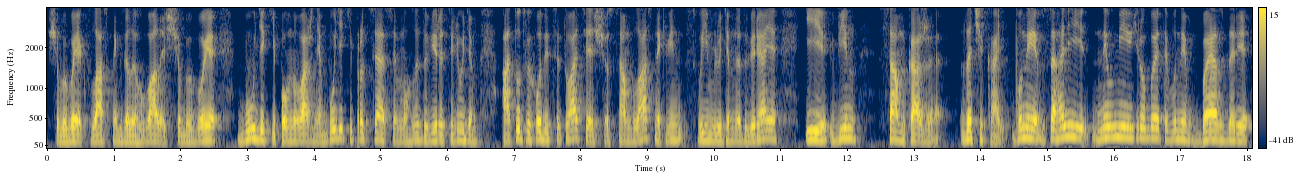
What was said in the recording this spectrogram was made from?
щоб ви, як власник, делегували, щоб ви будь-які повноваження, будь-які процеси могли довірити людям. А тут виходить ситуація, що сам власник він своїм людям не довіряє, і він сам каже. Зачекай, вони взагалі не вміють робити, вони бездарі,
